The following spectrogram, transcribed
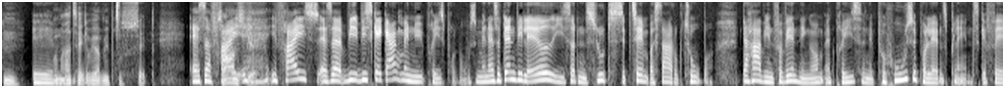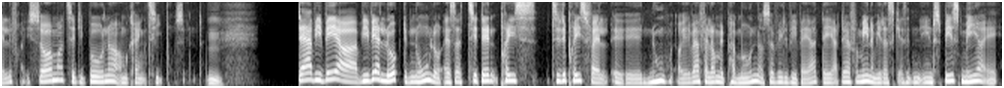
Mm. Hvor meget taler vi om i procent? Altså, fra, i, fra i, altså vi, vi skal i gang med en ny prisprognose, men altså den, vi lavede i sådan slut september, start oktober, der har vi en forventning om, at priserne på huse på landsplan skal falde fra i sommer til de bunder omkring 10 procent. Mm. Der er vi ved at, vi er ved at lugte nogenlunde, altså til den pris, til det prisfald øh, nu, og i hvert fald om et par måneder, så vil vi være der. Derfor mener vi, at der skal en spids mere af.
